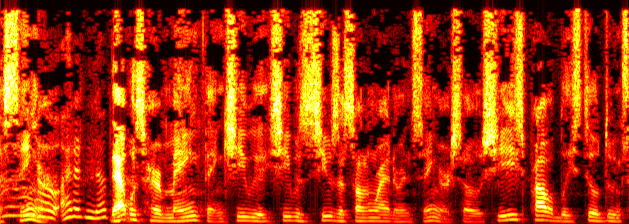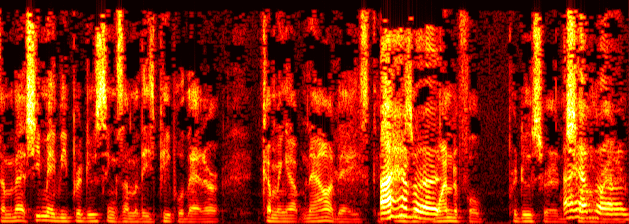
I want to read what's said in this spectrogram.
a singer. I didn't know that. That was her main thing. She was she was she was a songwriter and singer. So she's probably still doing some of that. She may be producing some of these people that are coming up nowadays. 'cause I she's have a, a- wonderful producer and I have a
